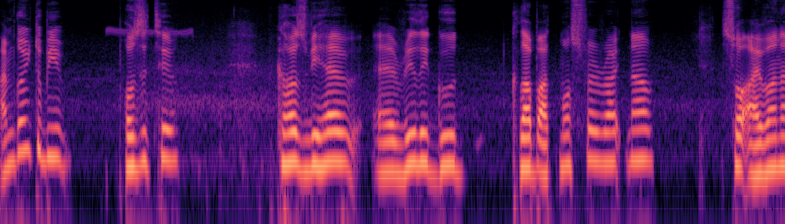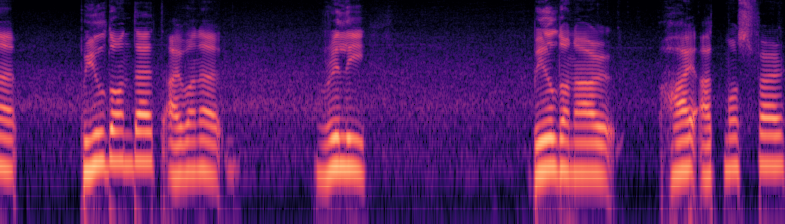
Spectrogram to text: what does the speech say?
I'm going to be positive because we have a really good club atmosphere right now. So I wanna build on that. I wanna really build on our high atmosphere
